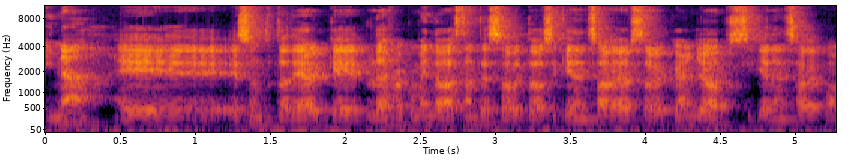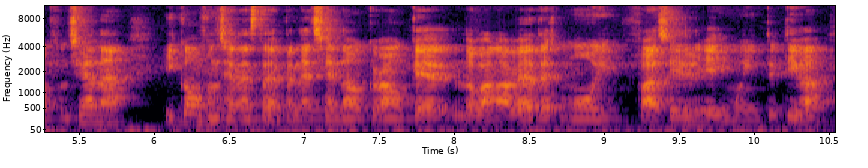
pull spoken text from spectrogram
Y nada, eh, es un tutorial que les recomiendo bastante, sobre todo si quieren saber sobre cron jobs, si quieren saber cómo funciona y cómo funciona esta dependencia de no que lo van a ver, es muy fácil y muy intuitiva.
